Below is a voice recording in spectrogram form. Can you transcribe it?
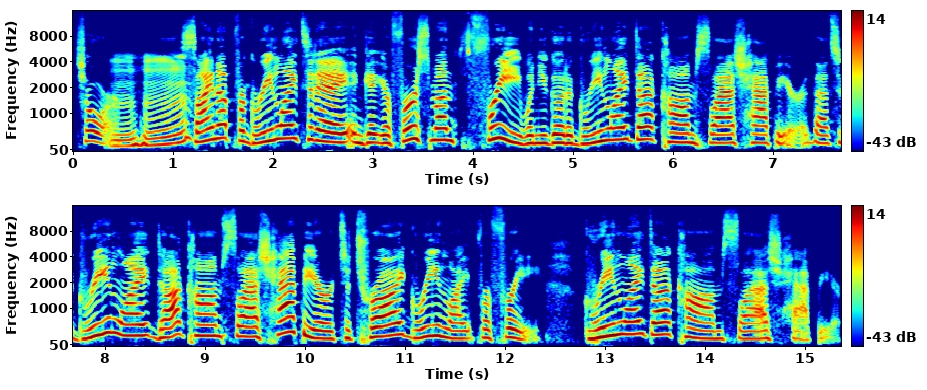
chore? Mm-hmm. Sign up for Greenlight today and get your first month free when you go to greenlight.com slash happier. That's greenlight.com slash happier to try Greenlight for free. Greenlight.com slash happier.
